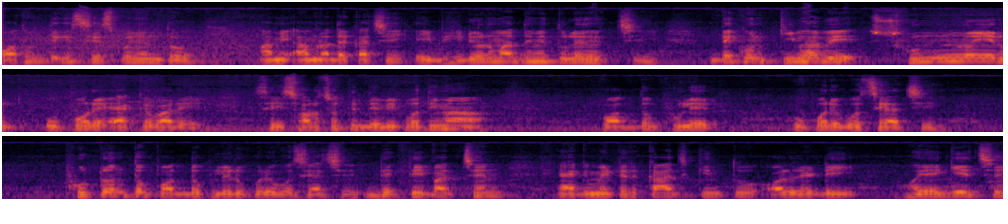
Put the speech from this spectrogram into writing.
প্রথম থেকে শেষ পর্যন্ত আমি আপনাদের কাছে এই ভিডিওর মাধ্যমে তুলে ধরছি। দেখুন কীভাবে শূন্যের উপরে একেবারে সেই সরস্বতী দেবী প্রতিমা পদ্ম ফুলের উপরে বসে আছে। ফুটন্ত পদ্ম ফুলের উপরে বসে আছে। দেখতেই পাচ্ছেন, এক মিনিটের কাজ কিন্তু অলরেডি হয়ে গিয়েছে।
